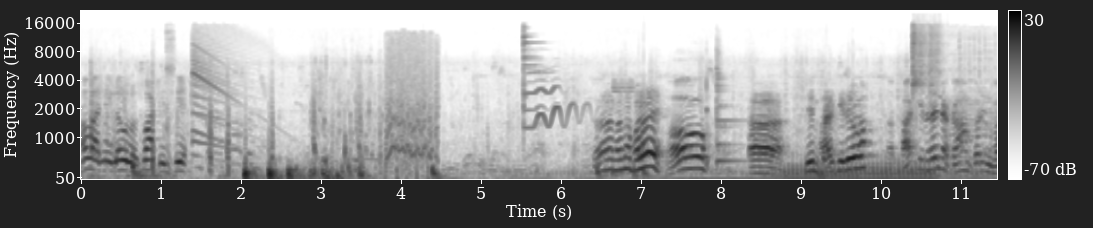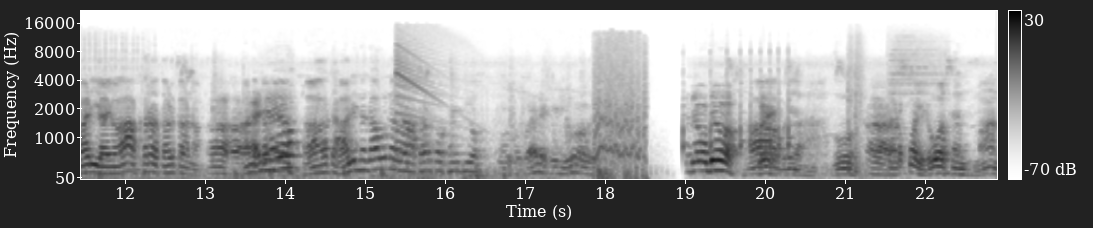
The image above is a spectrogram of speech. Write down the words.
હવાની લવલો છોટી છે. નાના ભાઈ હો હા કેમ થાકી રહ્યો? થાકી રહીને કામ કરીને વાડી આવ્યો આ ખરા તડકાના. હા તો હાલીને જ આવું ને તડકો થઈ ગયો. બેવો બેવો હા ભાઈ તડકો એવો છે માન.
